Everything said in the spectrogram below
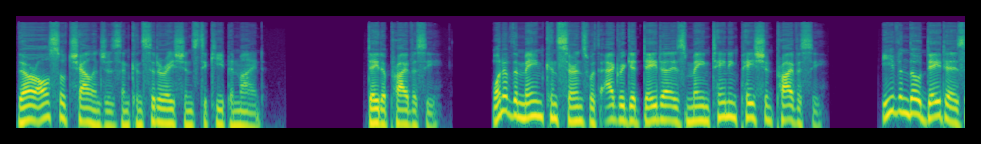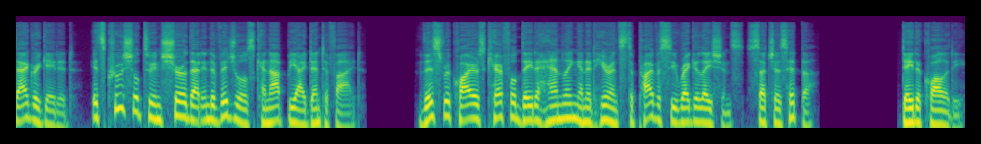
there are also challenges and considerations to keep in mind. Data privacy. One of the main concerns with aggregate data is maintaining patient privacy. Even though data is aggregated, it's crucial to ensure that individuals cannot be identified. This requires careful data handling and adherence to privacy regulations, such as HIPAA. Data quality.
